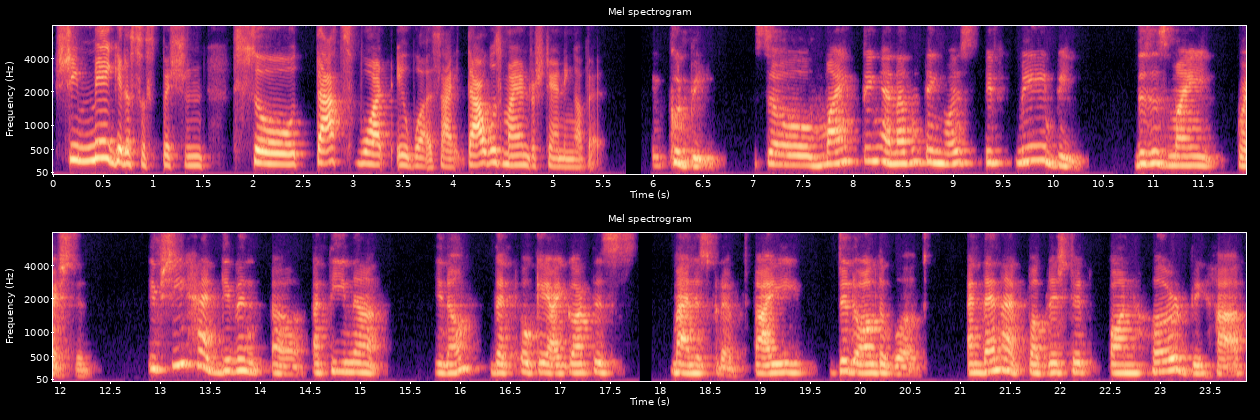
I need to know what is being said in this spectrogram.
she may get a suspicion so that's what it was i that was my understanding of it It could be. So my thing, another thing was if maybe this is my question. If she had given uh, Athena, you know, that okay, I got this manuscript, I did all the work, and then I published it on her behalf,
